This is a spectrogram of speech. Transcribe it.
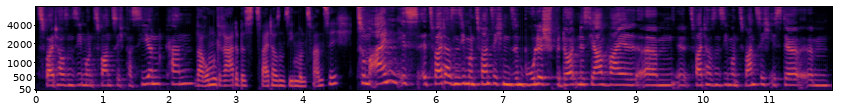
2027 passieren kann. Warum gerade bis 2027? Zum einen ist 2027 ein symbolisch bedeutendes Jahr, weil ähm, 2027 ist der ähm,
